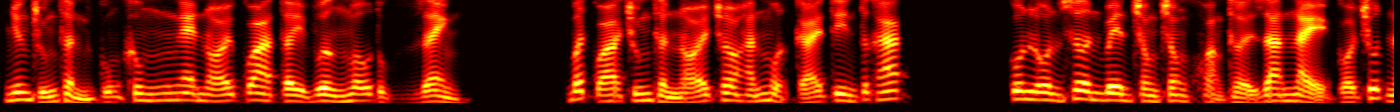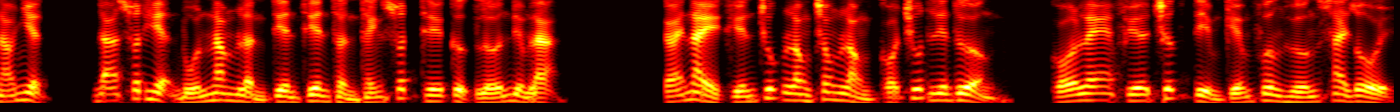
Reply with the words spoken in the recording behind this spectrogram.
nhưng chúng thần cũng không nghe nói qua tây vương mẫu tục danh. Bất quá chúng thần nói cho hắn một cái tin tức khác. Côn lôn sơn bên trong trong khoảng thời gian này có chút náo nhiệt, đã xuất hiện bốn năm lần tiên thiên thần thánh xuất thế cực lớn điểm lạ. Cái này khiến trúc long trong lòng có chút liên tưởng, có lẽ phía trước tìm kiếm phương hướng sai rồi,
